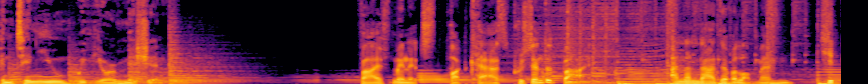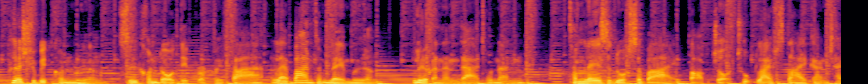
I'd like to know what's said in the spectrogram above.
Continue with your mission 5 minutes podcast presented by Ananda Development คิดเพื่อชีวิตคนเมือง ซื้อคอนโดติดรถไฟฟ้า และบ้านทำเลเมือง เลือกอนันดาเท่านั้น ทำเลสะดวกสบายตอบโจทย์ทุกไลฟ์สไตล์การใช้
